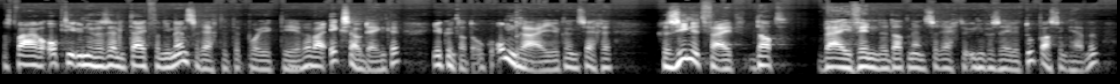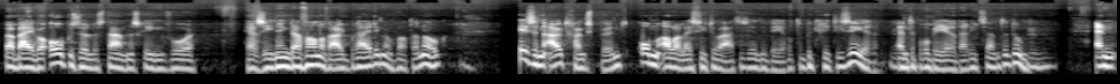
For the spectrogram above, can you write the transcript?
als het ware op die universaliteit van die mensenrechten te projecteren. Waar ik zou denken, je kunt dat ook omdraaien. Je kunt zeggen, gezien het feit dat wij vinden dat mensenrechten universele toepassing hebben, waarbij we open zullen staan misschien voor herziening daarvan of uitbreiding of wat dan ook, is een uitgangspunt om allerlei situaties in de wereld te bekritiseren Ja. en te proberen daar iets aan te doen. Mhm. En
